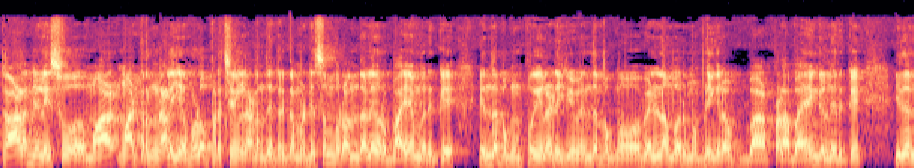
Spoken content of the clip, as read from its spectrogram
காலநிலை சூ மா- மாற்றங்களால எவ்வளோ பிரச்சனைகள் நடந்துட்டு இருக்கு. நம்ம டிசம்பர் வந்தாலே ஒரு பயம் இருக்கு. எந்த பக்கம் புயல் அடிக்கும் எந்த பக்கம் வெள்ளம் வரும் அப்படிங்கிற ப- பல பயங்கள் இருக்கு. இது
